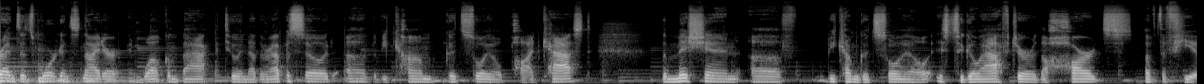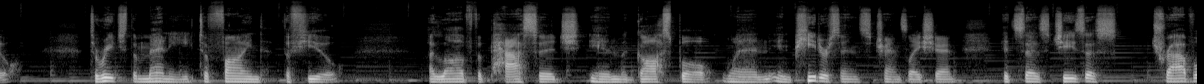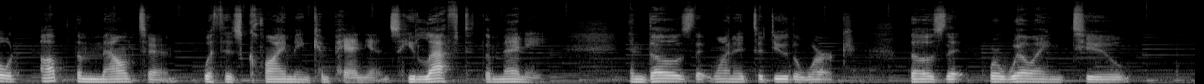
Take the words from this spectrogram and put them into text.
Friends, it's Morgan Snyder, and welcome back to another episode of the Become Good Soil podcast. The mission of Become Good Soil is to go after the hearts of the few, to reach the many, to find the few. I love the passage in the gospel when, in Peterson's translation, it says Jesus traveled up the mountain with his climbing companions. He left the many and those that wanted to do the work, those that were willing to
